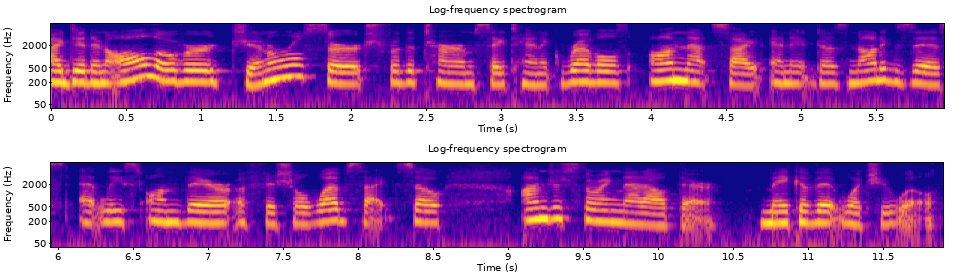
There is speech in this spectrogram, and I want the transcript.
I did an all over general search for the term Satanic Revels on that site, and it does not exist, at least on their official website. So I'm just throwing that out there. Make of it what you will.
